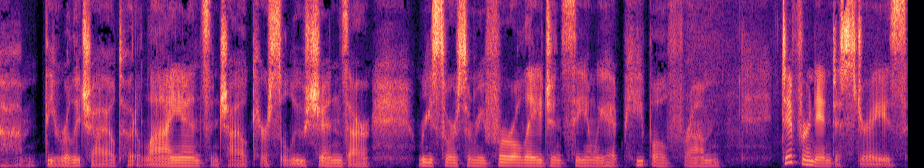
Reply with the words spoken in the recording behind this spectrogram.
um, the Early Childhood Alliance and Child Care Solutions, our resource and referral agency, and we had people from different industries.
